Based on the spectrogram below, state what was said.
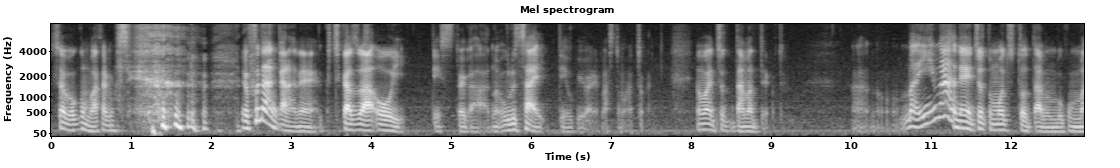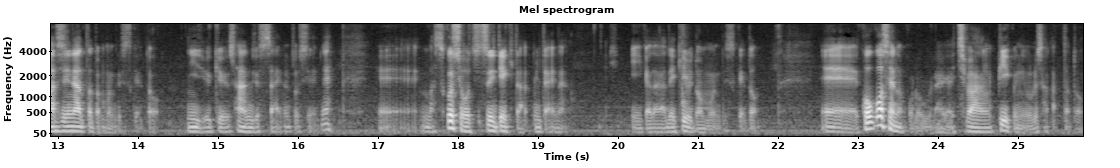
それは僕も分かりません。普段からね口数は多いですというかあのうるさいってよく言われます友達とかに。お前ちょっと黙ってると。あのまあ今はねちょっともうちょっと多分僕もマシになったと思うんですけど2930歳の年でね、えー、まあ、少し落ち着いてきたみたいな言い方ができると思うんですけど、えー、高校生の頃ぐらいが一番ピークにうるさかったと、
